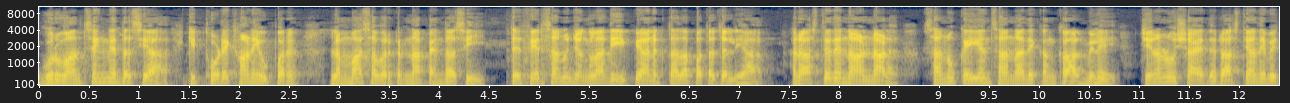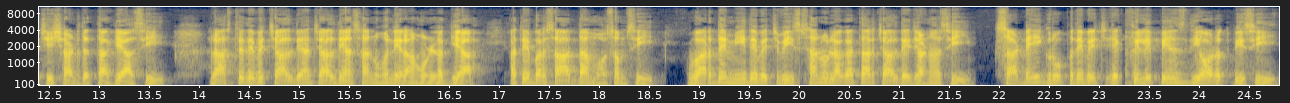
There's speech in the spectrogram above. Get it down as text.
ਗੁਰਵੰਤ ਸਿੰਘ ਨੇ ਦੱਸਿਆ ਕਿ ਥੋੜੇ ਖਾਣੇ ਉੱਪਰ ਲੰਮਾ ਸਫ਼ਰ ਕਰਨਾ ਪੈਂਦਾ ਸੀ। ਤੇ ਫਿਰ ਸਾਨੂੰ ਜੰਗਲਾਂ ਦੀ ਭਿਆਨਕਤਾ ਦਾ ਪਤਾ ਚੱਲਿਆ। ਰਸਤੇ ਦੇ ਨਾਲ-ਨਾਲ ਸਾਨੂੰ ਕਈ ਇਨਸਾਨਾਂ ਦੇ ਕੰਕਾਲ ਮਿਲੇ, ਜਿਨ੍ਹਾਂ ਨੂੰ ਸ਼ਾਇਦ ਰਸਤਿਆਂ ਦੇ ਵਿੱਚ ਹੀ ਛੱਡ ਦਿੱਤਾ ਗਿਆ ਸੀ। ਰਸਤੇ ਦੇ ਵਿੱਚ ਚੱਲਦਿਆਂ-ਚੱਲਦਿਆਂ ਸਾਨੂੰ ਹਨੇਰਾ ਹੋਣ ਲੱਗਿਆ ਅਤੇ ਬਰਸਾਤ ਦਾ ਮੌਸਮ ਸੀ। ਵਰਦੇ ਮੀਂਹ ਦੇ ਵਿੱਚ ਵੀ ਸਾਨੂੰ ਲਗਾਤਾਰ ਚੱਲਦੇ ਜਾਣਾ ਸੀ। ਸਾਡੇ ਹੀ ਗਰੁੱਪ ਦੇ ਵਿੱਚ ਇੱਕ ਫਿਲੀਪੀਨਸ ਦੀ ਔਰਤ ਵੀ ਸੀ।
